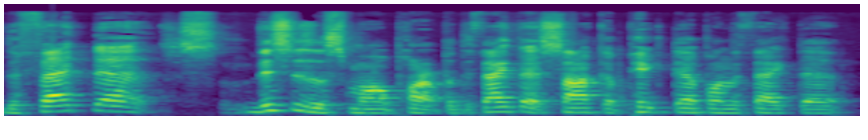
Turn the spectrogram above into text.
The fact that this is a small part, but the fact that Sokka picked up on the fact that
